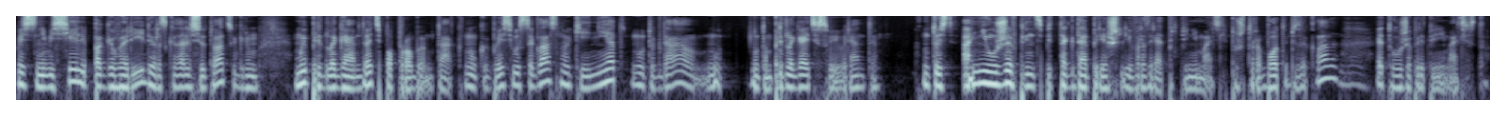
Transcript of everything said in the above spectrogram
мы с ними сели, поговорили, рассказали ситуацию, говорим, мы предлагаем, давайте попробуем так. Ну, как бы, если вы согласны, окей, нет, ну, тогда, ну, ну там, предлагайте свои варианты. Ну, то есть они уже, в принципе, тогда перешли в разряд предпринимателей, потому что работа без оклада да. — это уже предпринимательство.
